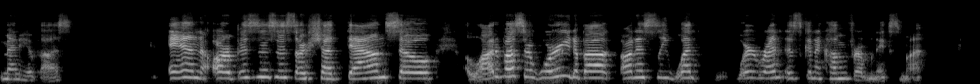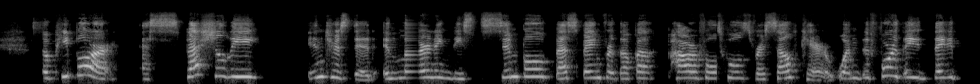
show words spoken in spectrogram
many of us. And our businesses are shut down, so a lot of us are worried about honestly what where rent is going to come from next month. So people are especially interested in learning these simple best bang for the powerful tools for self-care when before they they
